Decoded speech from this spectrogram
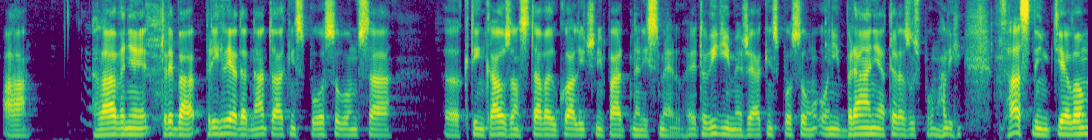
a hlavne treba prihliadať na to, akým spôsobom sa k tým kauzám stávajú koaliční partnery Smeru. Hej, to vidíme, že akým spôsobom oni bránia teraz už pomaly vlastným telom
